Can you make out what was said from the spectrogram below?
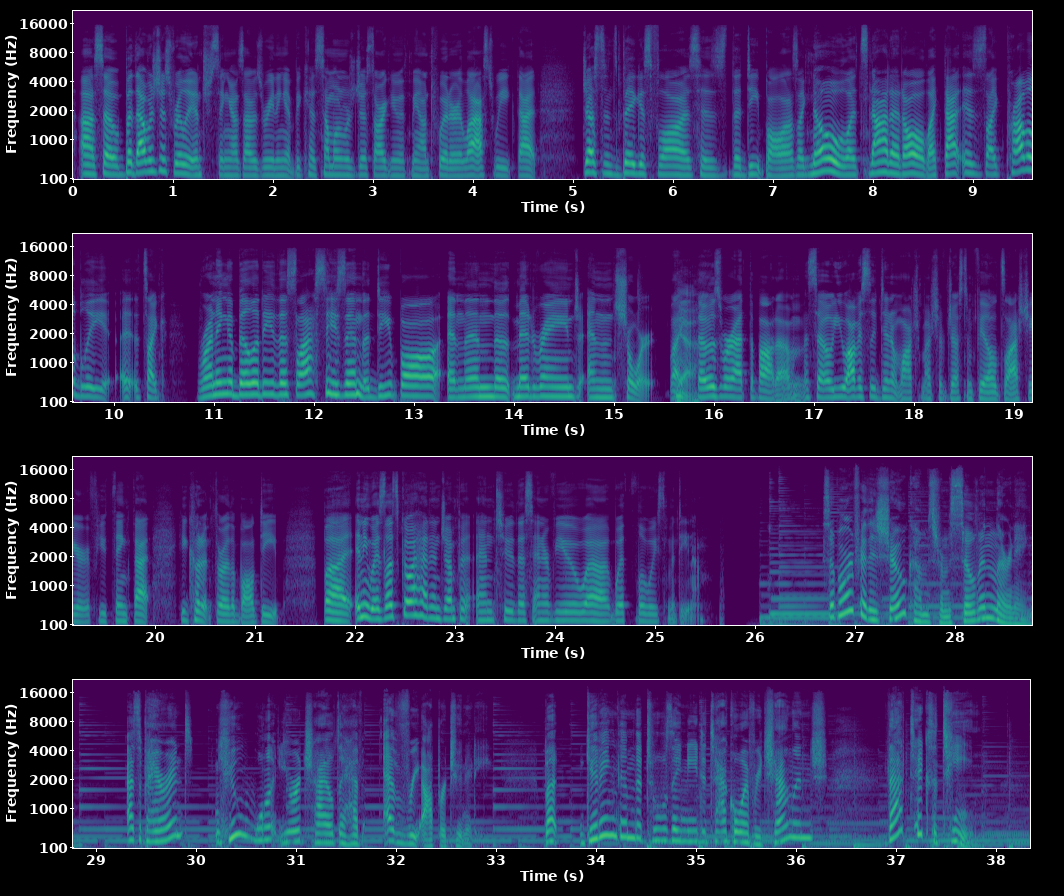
Uh, so, but that was just really interesting as I was reading it because someone was just arguing with me on Twitter last week that Justin's biggest flaw is his the deep ball. I was like, no, it's not at all. Like that is like probably it's like running ability this last season, the deep ball, and then the mid range and short. Like Yeah. those were at the bottom. So you obviously didn't watch much of Justin Fields last year if you think that he couldn't throw the ball deep. But anyways, let's go ahead and jump into this interview uh, with Luis Medina. Support for this show comes from Sylvan Learning. As a parent, you want your child to have every opportunity, but giving them the tools they need to tackle every challenge, that takes a team.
